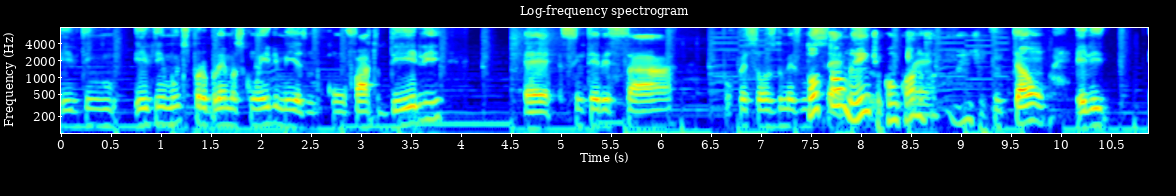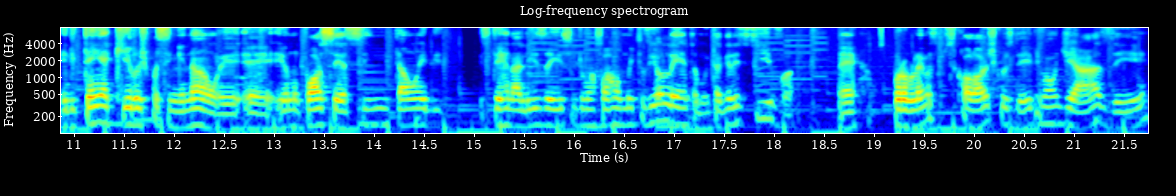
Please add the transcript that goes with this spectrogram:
Ele tem, ele tem muitos problemas com ele mesmo, com o fato dele é, se interessar por pessoas do mesmo totalmente, sexo. Totalmente, concordo né? totalmente. Então, ele ele tem aquilo, tipo assim, não, é, é, eu não posso ser assim, então ele externaliza isso de uma forma muito violenta, muito agressiva. Né? Os problemas psicológicos dele vão de A a Z.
